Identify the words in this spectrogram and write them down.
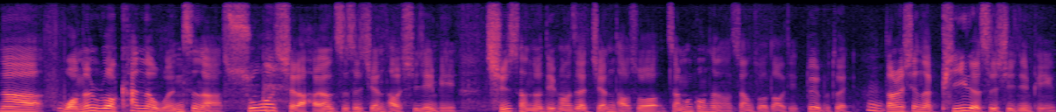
那我们如果看那文字呢，说起来好像只是检讨习近平，其实很多地方在检讨说咱们共产党这样做到底对不对？嗯，当然现在批的是习近平，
